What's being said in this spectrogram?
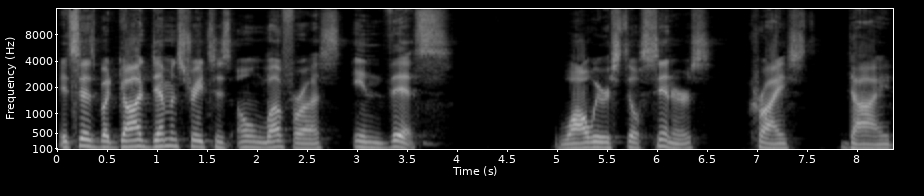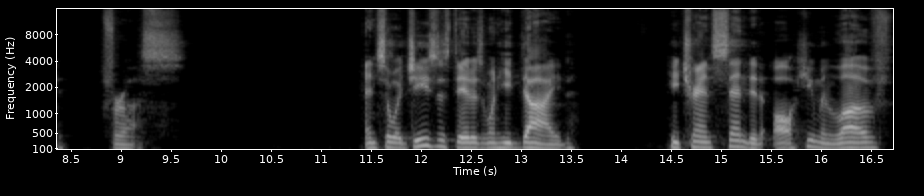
It says, But God demonstrates his own love for us in this. While we were still sinners, Christ died for us. And so what Jesus did is when he died, he transcended all human love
